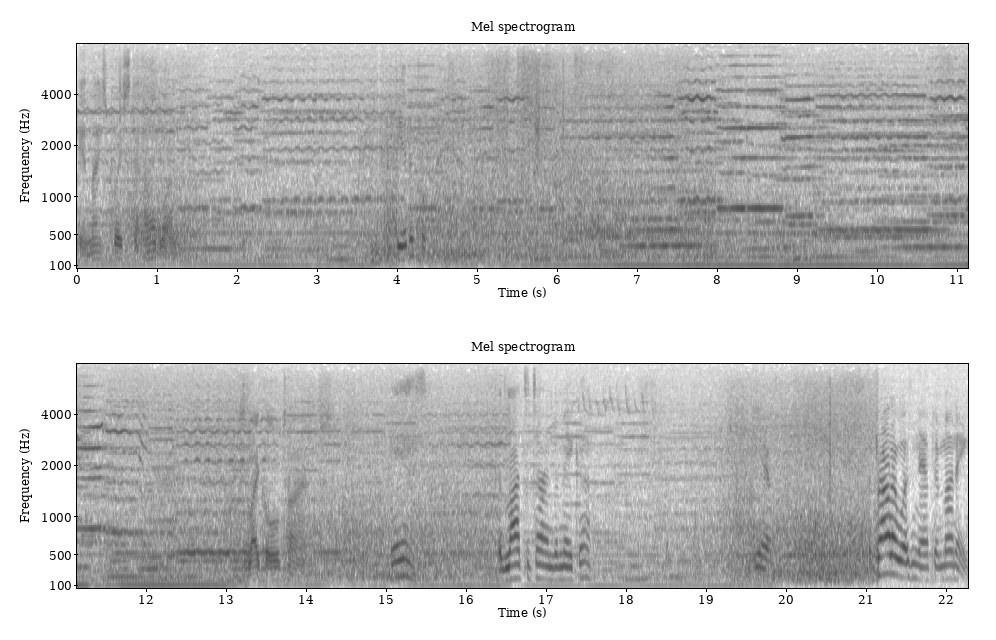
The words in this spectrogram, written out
it'd be a nice place to hide one. Beautiful. It's like old times. Yes. but lots of time to make up. Yeah. The prowler wasn't after money,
